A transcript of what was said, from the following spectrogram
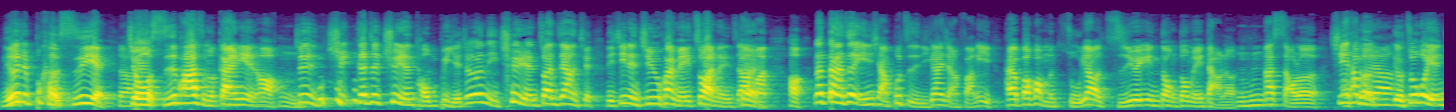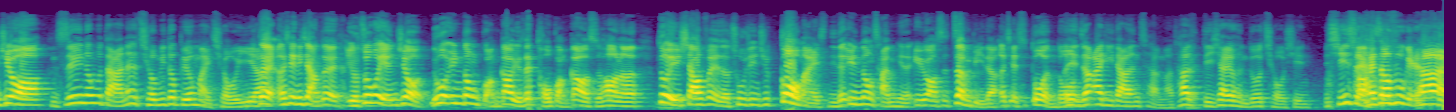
你会觉得不可思议，九十趴什么概念哈？就是你去跟这去年同比，也就是说你去年赚这样钱，你今年几乎快没赚了，你知道吗？好，那当然这影响不止你刚才讲防疫，还有包括我们主要职业运动都没打了，那少了。其实他们有做过研究哦，你职业运动不打，那个球迷都不用买球衣啊。对，而且你讲对，有做过研究，如果运动广告有在投广告的时候呢，对于消费者促进去购买你的运动产品的欲望是正比的，而且是多很多。而且你知道艾迪达很惨嘛？他底下有很多球星，你薪水还是要付给他，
